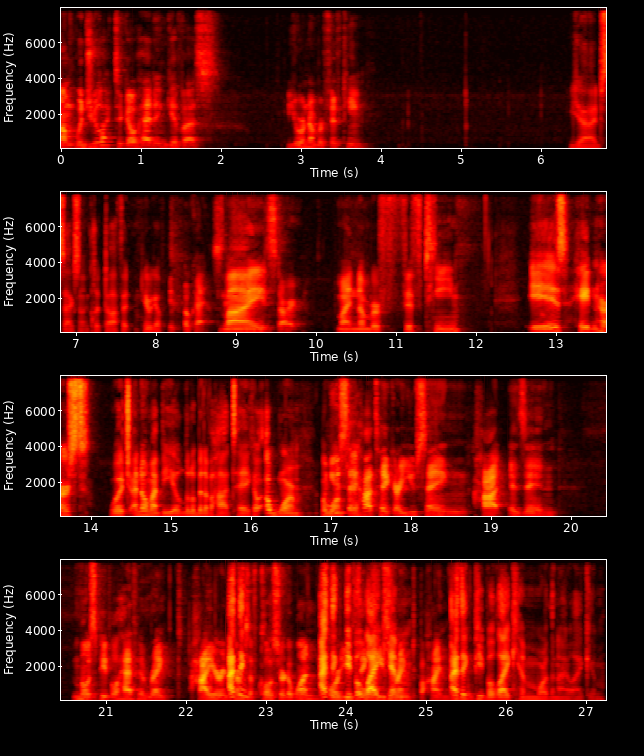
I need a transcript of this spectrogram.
Um, would you like to go ahead and give us your number fifteen? Yeah, I just accidentally clicked off it. Here we go. Okay. So My- need to start. My number 15 is Hayden Hurst, which I know might be a little bit of a hot take. A, a warm, a When you say hot take, are you saying hot as in most people have him ranked higher in I terms think- of closer to one? I think or you people think like he's him- ranked behind. I think people like him more than I like him.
